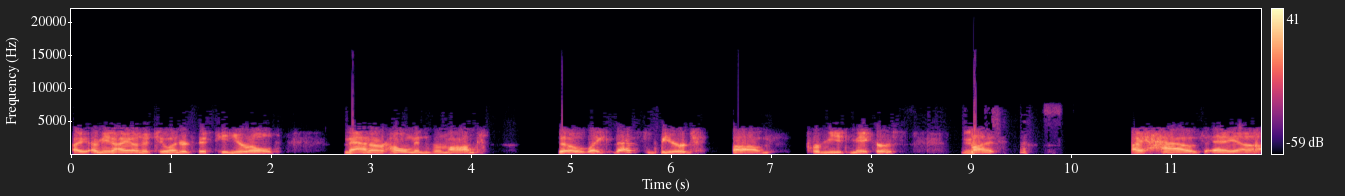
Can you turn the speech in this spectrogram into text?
I, I mean, I own a 215 year old manor home in Vermont. So, like, that's weird um, for meat makers. But I have a uh,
